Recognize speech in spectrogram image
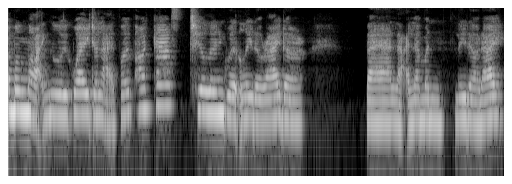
Chào mừng mọi người quay trở lại với podcast Chilling with Leader Rider. Và lại là mình, Leader đây.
